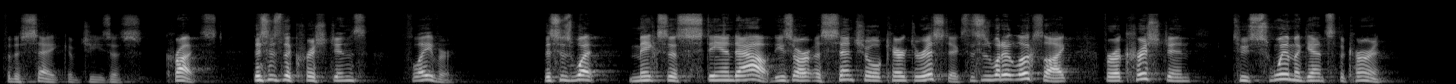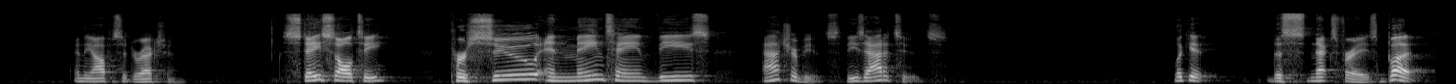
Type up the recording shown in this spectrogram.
for the sake of Jesus Christ. This is the Christian's flavor. This is what makes us stand out. These are essential characteristics. This is what it looks like for a Christian to swim against the current in the opposite direction. Stay salty, pursue and maintain these attributes, these attitudes. Look at this next phrase. But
